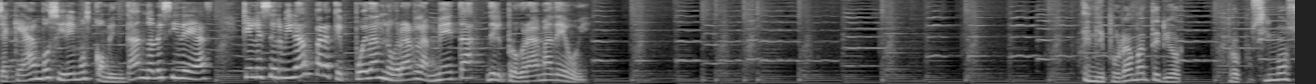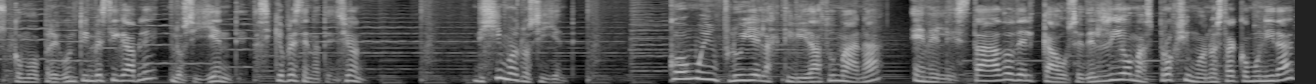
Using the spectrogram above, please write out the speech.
ya que ambos iremos comentándoles ideas que les servirán para que puedan lograr la meta del programa de hoy. En el programa anterior propusimos como pregunta investigable lo siguiente, así que presten atención. Dijimos lo siguiente. ¿Cómo influye la actividad humana en el estado del cauce del río más próximo a nuestra comunidad?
